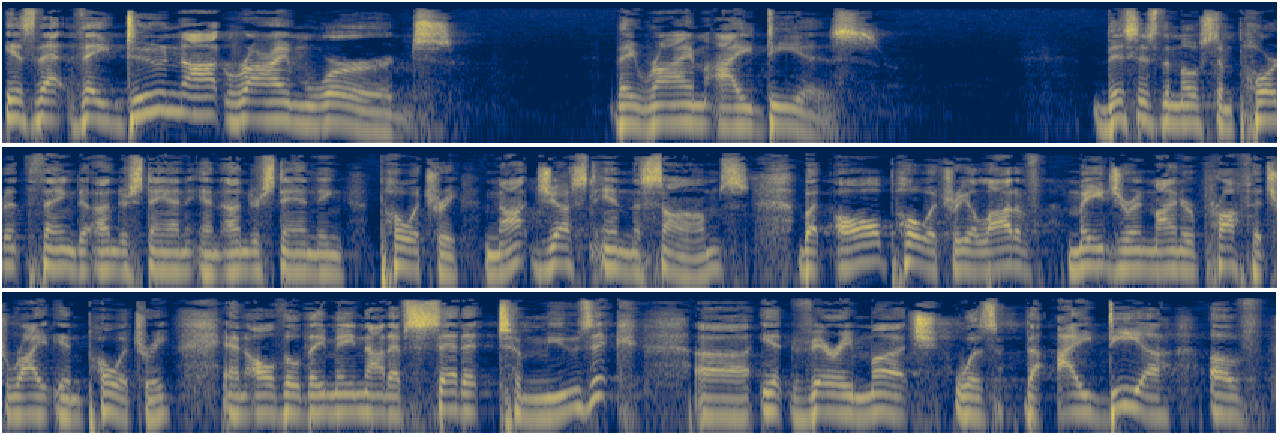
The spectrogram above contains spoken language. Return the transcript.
is that they do not rhyme words, they rhyme ideas. This is the most important thing to understand in understanding poetry, not just in the Psalms, but all poetry. A lot of major and minor prophets write in poetry, and although they may not have said it to music, uh, it very much was the idea of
